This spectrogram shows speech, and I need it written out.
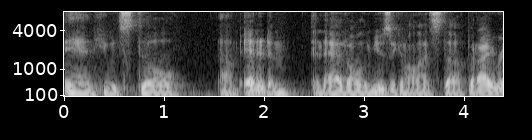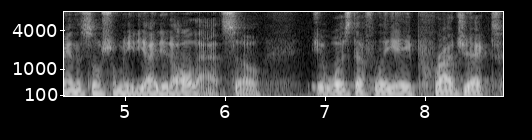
and he would still um, edit them and add all the music and all that stuff. But I ran the social media, I did all that. So it was definitely a project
